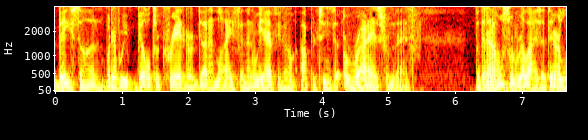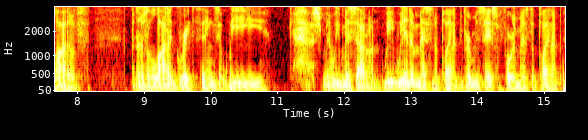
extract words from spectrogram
based on whatever we've built or created or done in life, and then we have you know opportunities that arise from that. But then I also realize that there are a lot of, but there's a lot of great things that we, gosh, man, we miss out on. We we end up messing the planet. You've heard me say this before. We mess the planet up,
